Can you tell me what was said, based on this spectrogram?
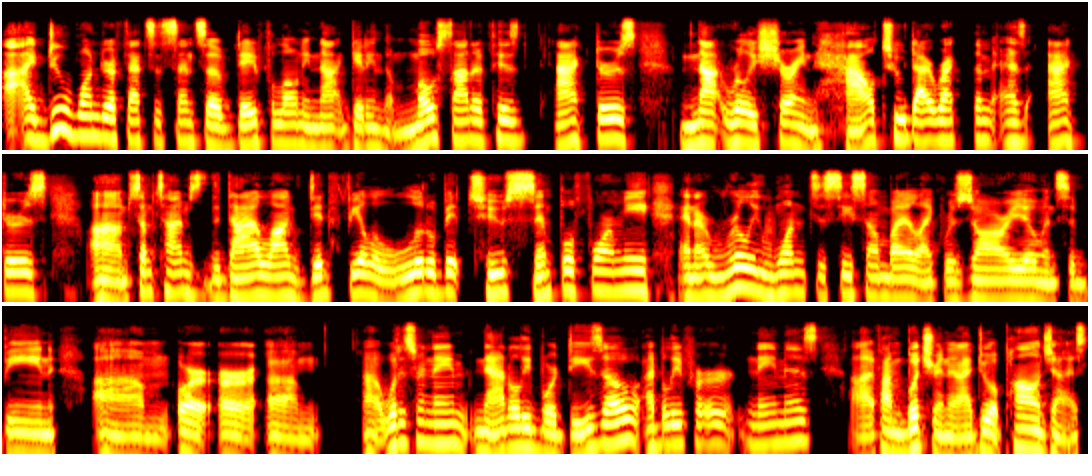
I do wonder if that's a sense of Dave Filoni not getting the most out of his actors, not really sharing how to direct them as actors. Um, sometimes the dialogue did feel a little bit too simple for me, and I really wanted to see somebody like Rosario and Sabine, um, or or um, uh, what is her name? Natalie Bordizzo, I believe her name is. Uh, if I'm butchering it, I do apologize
